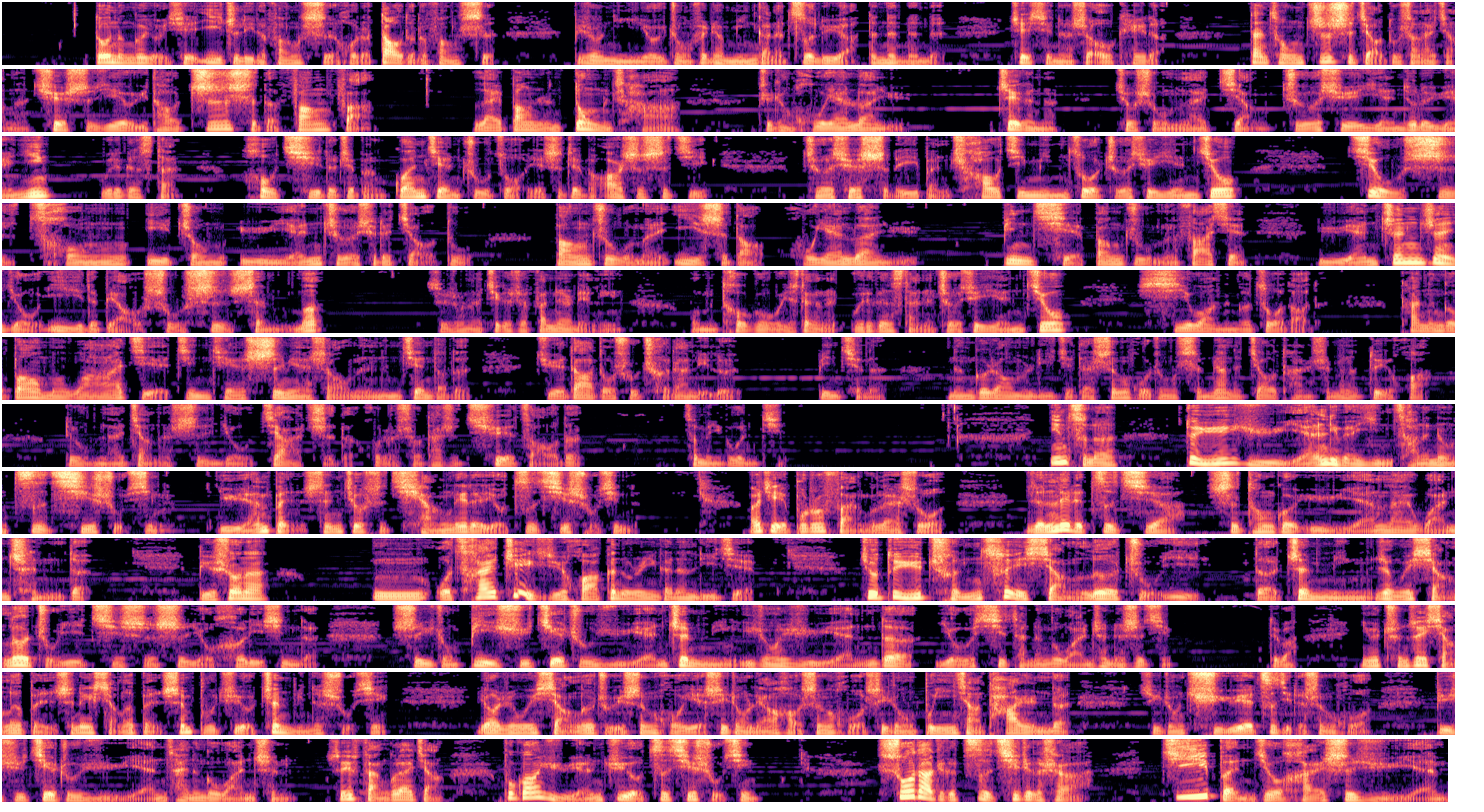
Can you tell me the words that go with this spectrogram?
都能够有一些意志力的方式或者道德的方式。比如说，你有一种非常敏感的自律啊，等等等等，这些呢是 OK 的。但从知识角度上来讲呢，确实也有一套知识的方法来帮人洞察这种胡言乱语。这个呢，就是我们来讲哲学研究的原因。维特根斯坦后期的这本关键著作，也是这本二十世纪哲学史的一本超级名作《哲学研究》，就是从一种语言哲学的角度。帮助我们意识到胡言乱语，并且帮助我们发现语言真正有意义的表述是什么。所以说呢，这个是翻天二点零，我们透过维特根维特根斯坦的哲学研究，希望能够做到的。它能够帮我们瓦解今天市面上我们能见到的绝大多数扯淡理论，并且呢，能够让我们理解在生活中什么样的交谈、什么样的对话，对我们来讲呢是有价值的，或者说它是确凿的。这么一个问题，因此呢，对于语言里面隐藏的那种自欺属性，语言本身就是强烈的有自欺属性的，而且也不如反过来说，人类的自欺啊是通过语言来完成的。比如说呢，嗯，我猜这句话更多人应该能理解，就对于纯粹享乐主义的证明，认为享乐主义其实是有合理性的。是一种必须借助语言证明一种语言的游戏才能够完成的事情，对吧？因为纯粹享乐本身，那个享乐本身不具有证明的属性。要认为享乐主义生活也是一种良好生活，是一种不影响他人的，是一种取悦自己的生活，必须借助语言才能够完成。所以反过来讲，不光语言具有自欺属性，说到这个自欺这个事儿啊，基本就还是语言。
